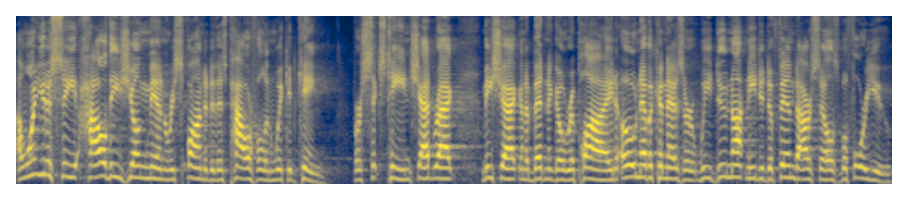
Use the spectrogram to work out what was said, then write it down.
I want you to see how these young men responded to this powerful and wicked king. Verse 16 Shadrach, Meshach, and Abednego replied, O Nebuchadnezzar, we do not need to defend ourselves before you.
